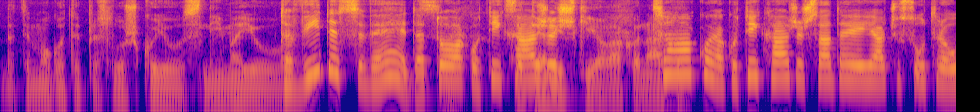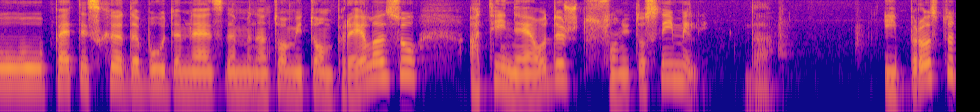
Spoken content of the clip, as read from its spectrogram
Da te mogu te presluškuju, snimaju. Da vide sve, da sve. to ako ti kažeš... ovako nakon. Tako je, ako ti kažeš sada je ja ću sutra u 15H da budem, ne znam, na tom i tom prelazu, a ti ne odeš, su oni to snimili. Da. I prosto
